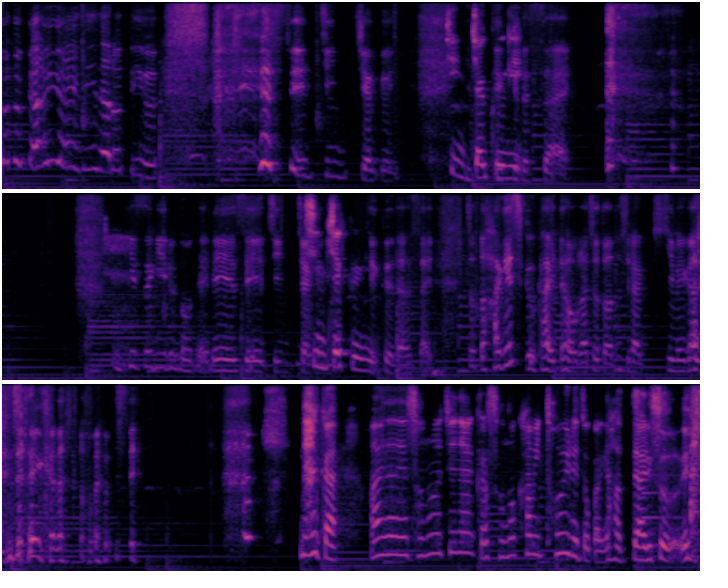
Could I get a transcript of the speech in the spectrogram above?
こと考えねえだろっていう冷静沈着に沈着にください。行き過ぎるので冷静沈着沈着に。ください。ちょっと激しく書いた方がちょっと私ら効き目があるんじゃないかなと思いまして。なんかあれだねそのうちなんかその紙トイレとかに貼ってありそうだね。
